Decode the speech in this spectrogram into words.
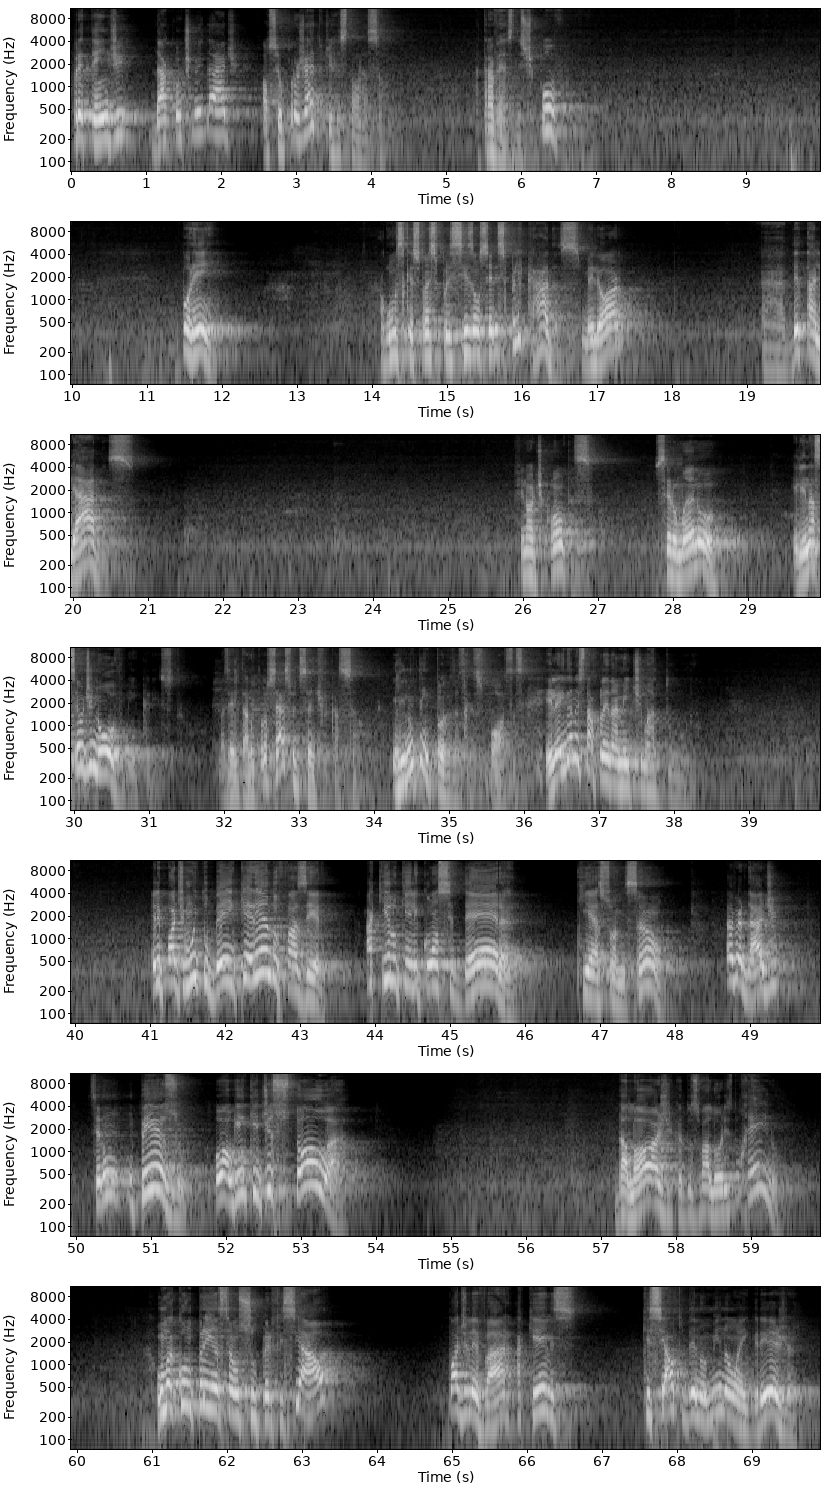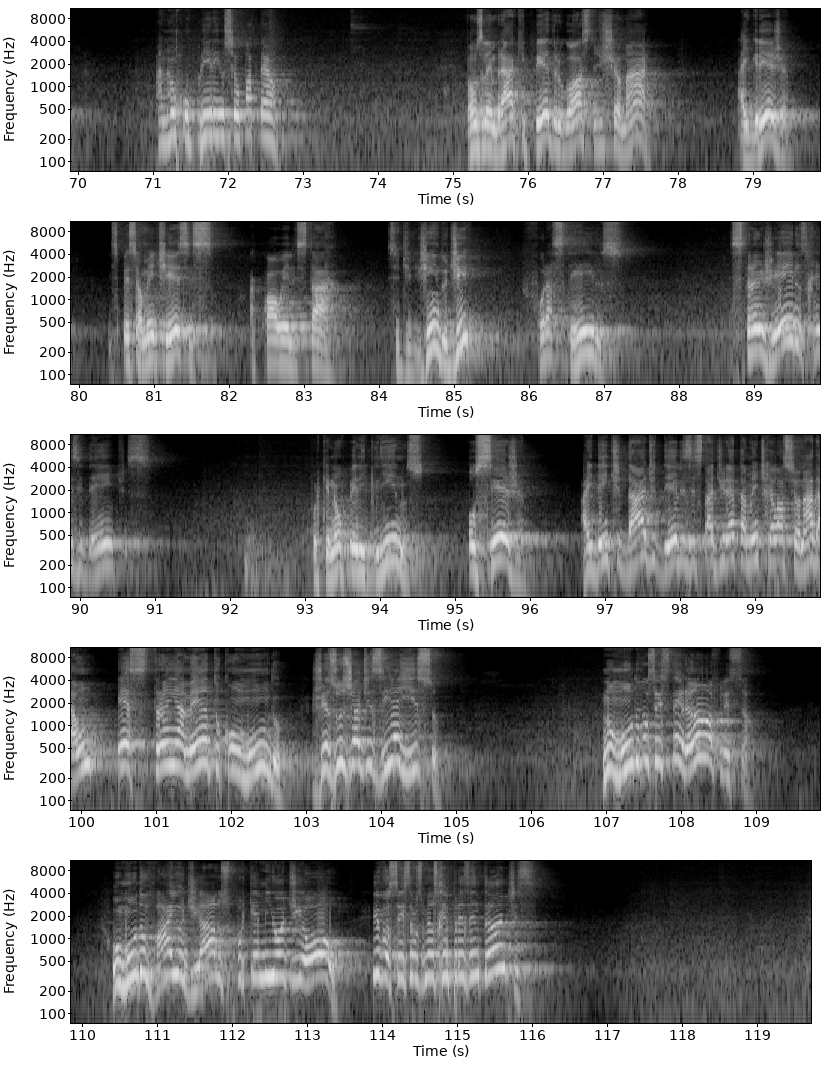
pretende dar continuidade ao seu projeto de restauração através deste povo. Porém, algumas questões precisam ser explicadas, melhor é, detalhadas. Afinal de contas, o ser humano, ele nasceu de novo em Cristo, mas ele está no processo de santificação. Ele não tem todas as respostas, ele ainda não está plenamente maduro. Ele pode muito bem, querendo fazer aquilo que ele considera que é a sua missão, na verdade, ser um, um peso ou alguém que destoa da lógica, dos valores do reino. Uma compreensão superficial pode levar aqueles que se autodenominam a igreja a não cumprirem o seu papel. Vamos lembrar que Pedro gosta de chamar a igreja, especialmente esses a qual ele está se dirigindo, de forasteiros, estrangeiros residentes, porque não peregrinos, ou seja, a identidade deles está diretamente relacionada a um estranhamento com o mundo. Jesus já dizia isso. No mundo vocês terão aflição. O mundo vai odiá-los porque me odiou. E vocês são os meus representantes.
